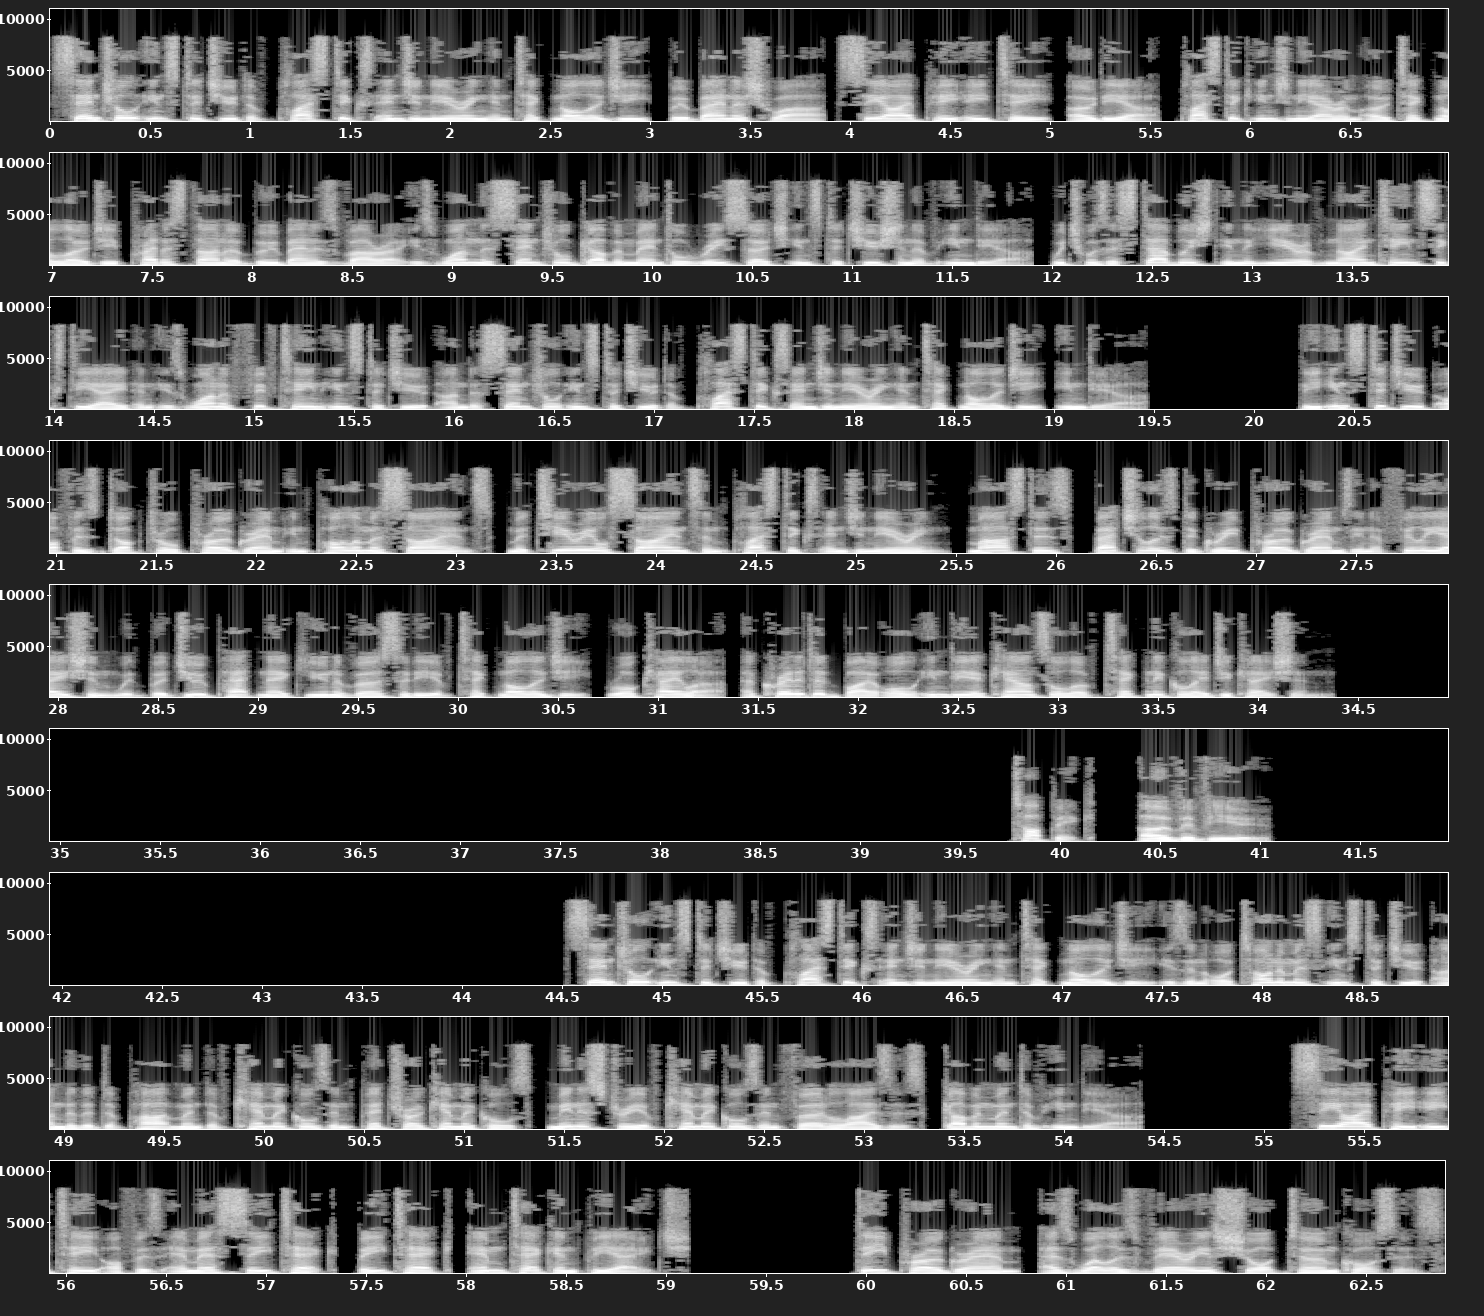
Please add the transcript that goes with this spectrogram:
Central Institute of Plastics Engineering and Technology, Bhubaneswar CIPET, Odia, Plastic Engineering o Technology Pratisthana Bhubaneswara is one the central governmental research institution of India, which was established in the year of 1968 and is one of 15 institute under Central Institute of Plastics Engineering and Technology India. The institute offers doctoral program in polymer science, material science and plastics engineering, master's, bachelor's degree programs in affiliation with Biju Patnaik University of Technology, Rourkela, accredited by All India Council of Technical Education. Overview Central Institute of Plastics Engineering and Technology is an autonomous institute under the Department of Chemicals and Petrochemicals, Ministry of Chemicals and Fertilizers, Government of India. CIPET offers MSc Tech, B.Tech, M.Tech and Ph.D. program, as well as various short-term courses.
